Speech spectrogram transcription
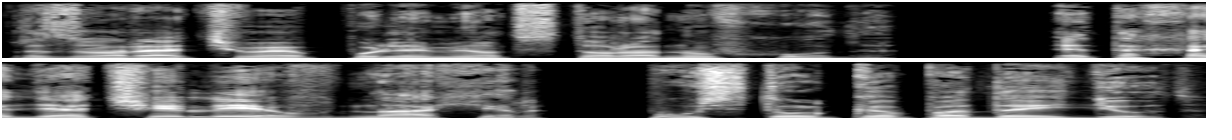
разворачивая пулемет в сторону входа. «Это ходячий лев, нахер! Пусть только подойдет!»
